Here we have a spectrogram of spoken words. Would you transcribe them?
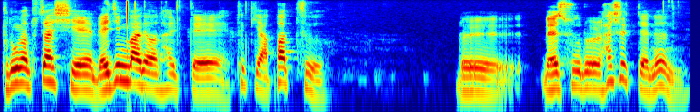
부동산 투자 시에 내 집 마련할 때 특히 아파트를 매수를 하실 때는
